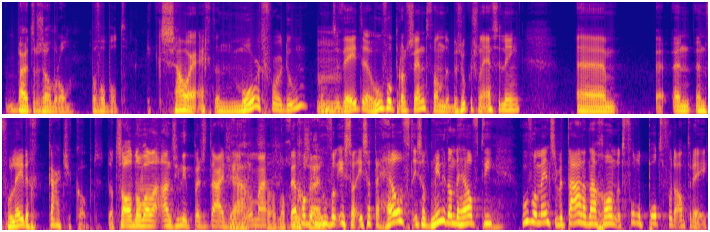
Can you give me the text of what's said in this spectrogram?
buiten de zomer om, bijvoorbeeld. Ik zou er echt een moord voor doen om Mm. te weten hoeveel procent van de bezoekers van de Efteling ehm, eh, een, een volledig kaartje koopt. Dat zal nog wel een aanzienlijk percentage zijn, hoor. Maar ben gewoon benieuwd, zijn. hoeveel is dat? Is dat de helft? Is dat minder dan de helft? Die, hoeveel mensen betalen nou gewoon het volle pot voor de entree?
